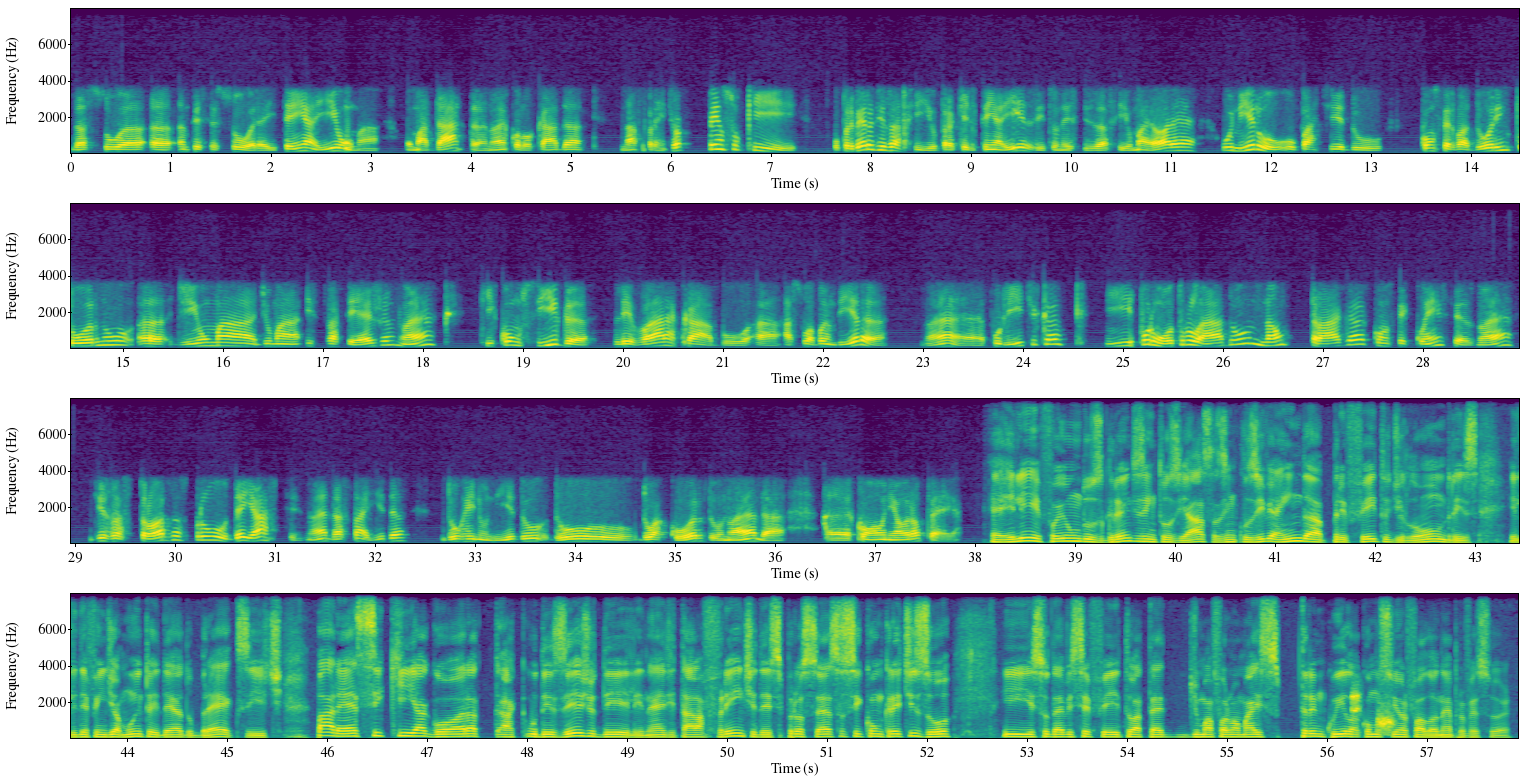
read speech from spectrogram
da sua uh, antecessora e tem aí uma, uma data né, colocada na frente. Eu penso que o primeiro desafio para que ele tenha êxito nesse desafio maior é unir o, o Partido Conservador em torno uh, de, uma, de uma estratégia não é, que consiga levar a cabo a, a sua bandeira é, política e, por um outro lado, não traga consequências não é, desastrosas para o day after, não é, da saída do Reino Unido do, do acordo não é, da, uh, com a União Europeia. É, ele foi um dos grandes entusiastas, inclusive ainda prefeito de Londres. Ele defendia muito a ideia do Brexit. Parece que agora a, o desejo dele, né, de estar à frente desse processo se concretizou e isso deve ser feito até de uma forma mais tranquila, como o senhor falou, né, professor?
